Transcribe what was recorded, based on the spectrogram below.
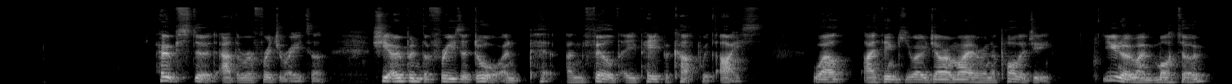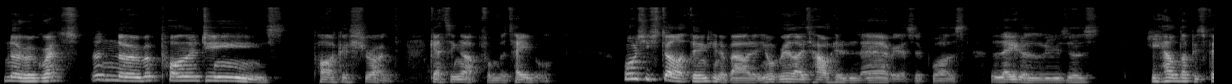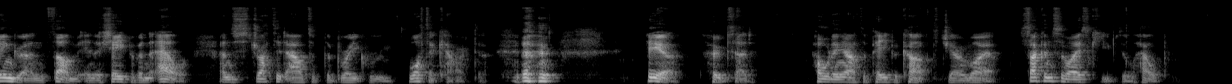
Hope stood at the refrigerator. She opened the freezer door and, and filled a paper cup with ice. Well, I think you owe Jeremiah an apology. You know my motto no regrets and no apologies. Parker shrugged, getting up from the table. Once you start thinking about it, you'll realize how hilarious it was. Later, losers. He held up his finger and thumb in the shape of an L and strutted out of the break room. What a character. Here, Hope said, holding out a paper cup to Jeremiah. Suck in some ice cubes, it'll help.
